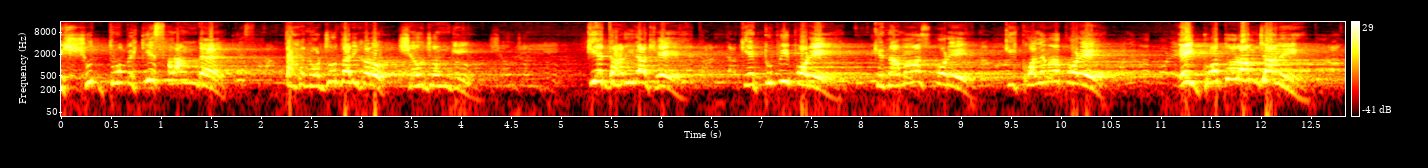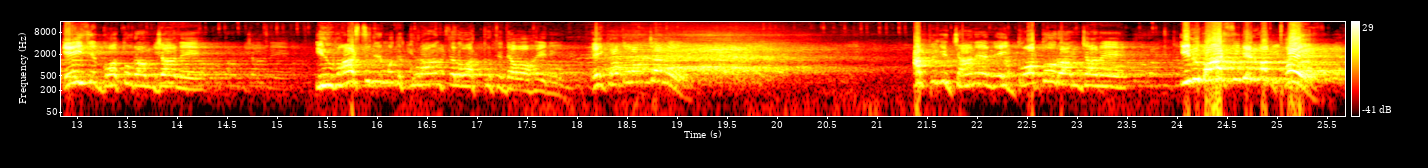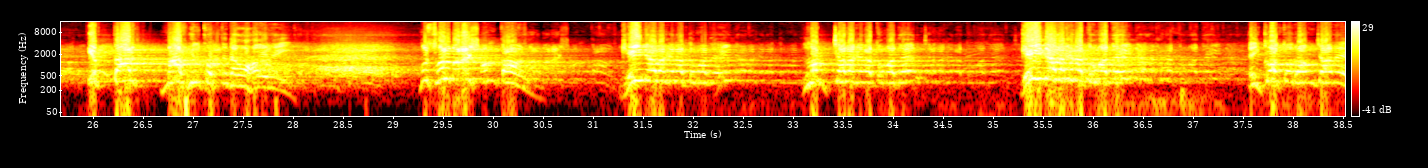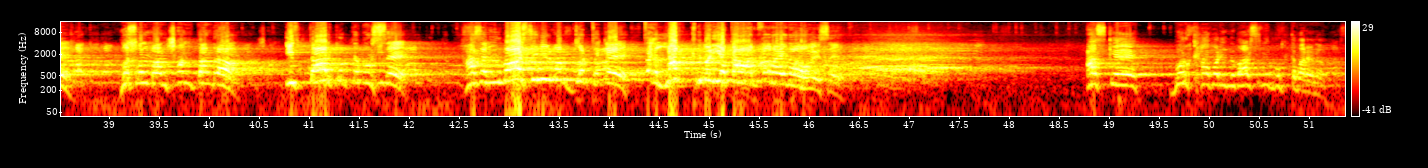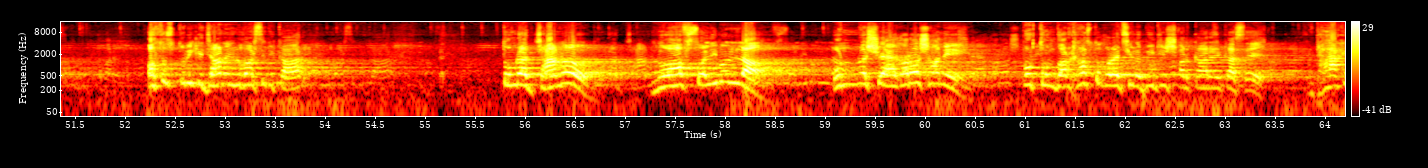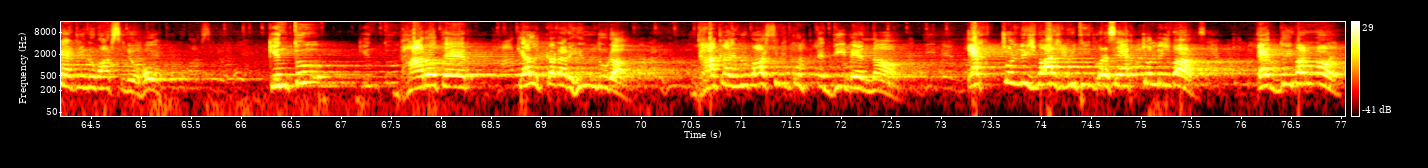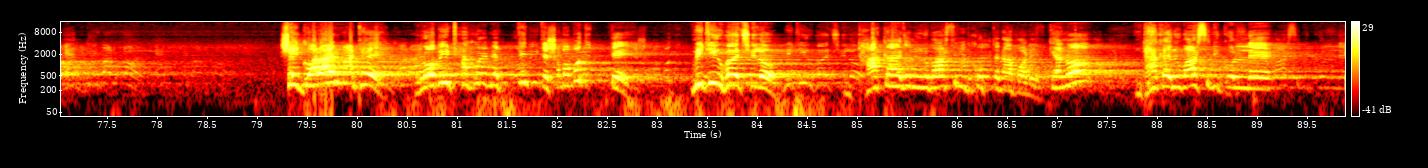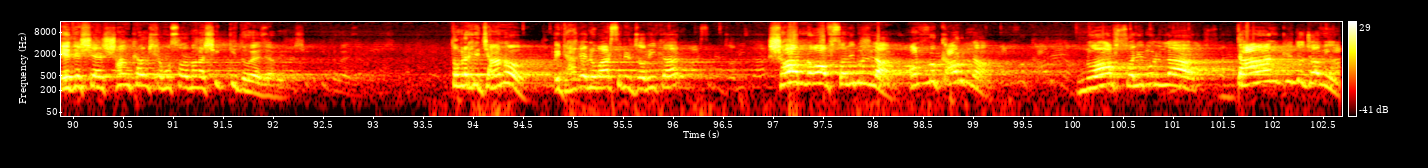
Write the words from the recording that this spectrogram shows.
এই শুদ্ধভাবে কে সালাম দেয়? তাকে নজরদারি করো, সেও জঙ্গি। কে দাড়ি রাখে? কে টুপি পরে? কে নামাজ পড়ে? কি কলেমা পড়ে? এই গত রমজানে, এই যে গত রমজানে ইউনিভার্সিটির মধ্যে কোরআন তেলাওয়াত করতে দেওয়া হয়নি। এই গত রমজানে? আপনি কি জানেন এই গত রমজানে ইউনিভার্সিটির মধ্যে ইফতার মাহফিল করতে দেওয়া হয় নাই? মুসলমানের সন্তান, ঘৃণা লাগে না তোমাদের? লজ্জা লাগে না তোমাদের? তোমাদের। এই গত রমজানে মুসলমান সন্তানরা ইফতার করতে বসছে। হাজার থেকে তাকে লাঠি মারিয়ে তার দেওয়া হয়েছে। আজকে বোরখা ইউনিভার্সিটি পারে না। অথচ তুমি কি জানো ইউনিভার্সিটি কার? তোমরা জানো নওয়াব সলিমুল্লাহ উনিশশো এগারো সনে প্রথম দরখাস্ত করেছিল ব্রিটিশ সরকারের কাছে। ঢাকা একটা ইউনিভার্সিটি হোক। কিন্তু ভারতের ক্যালকাটার হিন্দুরা ঢাকা ইউনিভার্সিটি করতে দিবে না। একচল্লিশ বার মিটিং করেছে, একচল্লিশ বার। এক, দুইবার নয়। সেই গড়াইয়ের মাঠে রবি ঠাকুরের নেতৃত্বে, সভাপতিত্বে মিটিং হয়েছিল। ঢাকা একজন ইউনিভার্সিটি করতে না পারে। কেন? ঢাকা ইউনিভার্সিটি করলে এদেশের সংখ্যাংশ মুসলমানরা শিক্ষিত হয়ে যাবে। তোমরা কি জানো এই ঢাকা ইউনিভার্সিটির জমিকার? সব নবাব সলিমুল্লাহ, অন্য কারণ না। নবাব সলিমুল্লাহ দান কিন্তু জমি,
